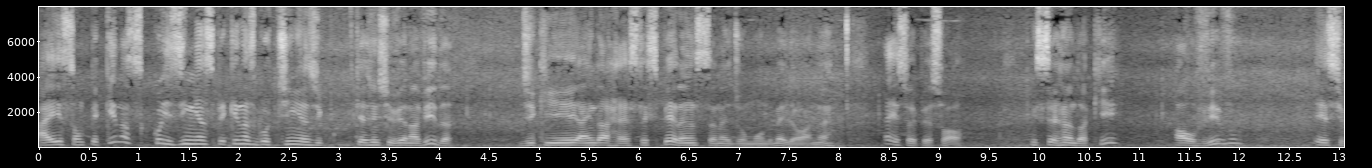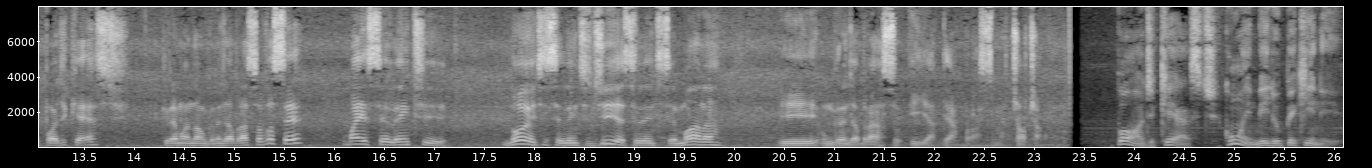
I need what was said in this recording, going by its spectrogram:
Aí são pequenas coisinhas, pequenas gotinhas de, que a gente vê na vida de que ainda resta esperança né, de um mundo melhor, né? É isso aí, pessoal. Encerrando aqui, ao vivo, este podcast. Queria mandar um grande abraço a você, uma excelente noite, excelente dia, excelente semana e um grande abraço e até a próxima. Tchau, tchau. Podcast com Emílio Pequini.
